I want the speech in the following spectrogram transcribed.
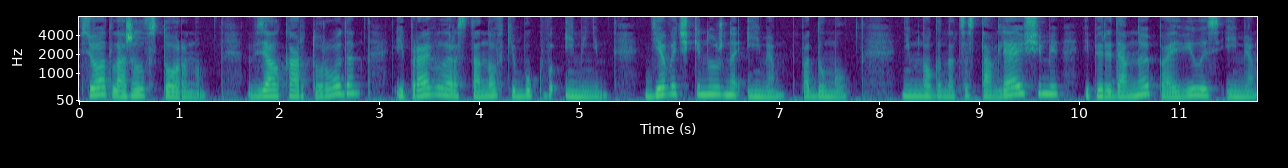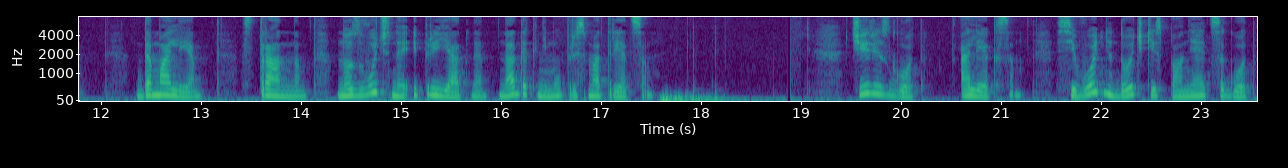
Все отложил в сторону. Взял карту рода и правила расстановки букв имени. «Девочке нужно имя», – подумал. Немного над составляющими, и передо мной появилось имя. Дамале. Странно, но звучное и приятное. Надо к нему присмотреться. Через год. Алекса. Сегодня дочке исполняется год.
